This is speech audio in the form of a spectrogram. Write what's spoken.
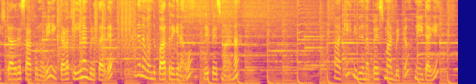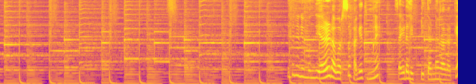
ಇಷ್ಟಾದರೆ ಸಾಕು ನೋಡಿ. ಈಗ ತಳ ಕ್ಲೀನಾಗಿ ಬಿಡ್ತಾ ಇದೆ. ಇದನ್ನು ಒಂದು ಪಾತ್ರೆಗೆ ನಾವು ರಿಪ್ಲೇಸ್ ಮಾಡೋಣ. ಹಾಕಿ ನೀವು ಇದನ್ನು ಪ್ರೆಸ್ ಮಾಡಿಬಿಟ್ಟು ನೀಟಾಗಿ ಇದನ್ನು ನೀವು ಒಂದು ಎರಡು ಅವರ್ಸು ಹಾಗೆ ಸುಮ್ಮನೆ ಸೈಡಲ್ಲಿ ಇಟ್ಟು ತಣ್ಣಗಾಗೋಕ್ಕೆ.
